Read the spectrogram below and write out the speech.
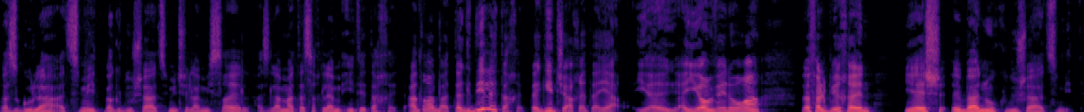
בסגולה העצמית, בקדושה העצמית של עם ישראל, אז למה אתה צריך להמעיט את החטא? אדרבה, תגדיל את החטא, תגיד שהחטא היה איום ונורא, ואף על פי כן יש בנו קדושה עצמית.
